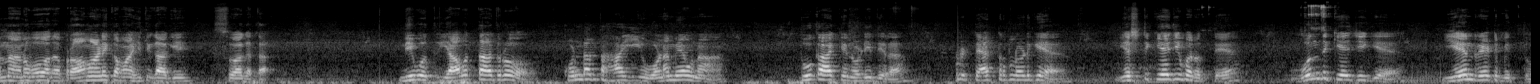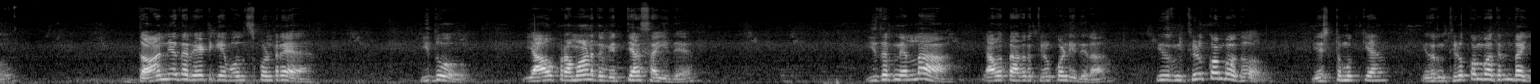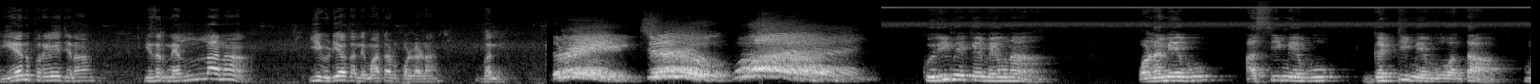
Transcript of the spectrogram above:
ನನ್ನ ಅನುಭವದ ಪ್ರಾಮಾಣಿಕ ಮಾಹಿತಿಗಾಗಿ ಸ್ವಾಗತ. ನೀವು ಯಾವತ್ತಾದರೂ ಕೊಂಡಂತಹ ಈ ಒಣಮೇವನ್ನ ತೂಕ ಹಾಕಿ ನೋಡಿದ್ದೀರಾ ಟ್ಯಾಕ್ಟರ್ ಲೋಡ್ಗೆ ಎಷ್ಟು ಕೆ ಜಿ ಬರುತ್ತೆ? ಒಂದು ಕೆ ಜಿಗೆ ಏನು ರೇಟ್ ಬಿತ್ತು? ಧಾನ್ಯದ ರೇಟ್ಗೆ ಹೋಲಿಸ್ಕೊಂಡ್ರೆ ಇದು ಯಾವ ಪ್ರಮಾಣದ ವ್ಯತ್ಯಾಸ ಇದೆ? ಇದನ್ನೆಲ್ಲ ಯಾವತ್ತಾದರೂ ತಿಳ್ಕೊಂಡಿದ್ದೀರಾ? ಇದನ್ನು ತಿಳ್ಕೊಬೋದು ಎಷ್ಟು ಮುಖ್ಯ? ಇದನ್ನು ತಿಳ್ಕೊಂಬೋದ್ರಿಂದ ಏನು ಪ್ರಯೋಜನ? ಇದನ್ನೆಲ್ಲನ ಈ ವಿಡಿಯೋದಲ್ಲಿ ಮಾತಾಡ್ಕೊಳ್ಳೋಣ. ಬನ್ನಿ. ಕುರಿ ಮೇಕೆ ಮೇವನ ಒಣಮೇವು ಹಸಿ ಮೇವು ಗಟ್ಟಿ ಮೇವು ಅಂತ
